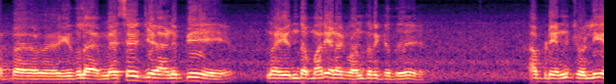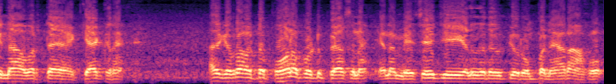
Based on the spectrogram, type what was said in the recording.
இப்போ இதில் மெசேஜ் அனுப்பி நான் இந்த மாதிரி எனக்கு வந்திருக்குது அப்படின்னு சொல்லி நான் அவர்கிட்ட கேட்குறேன் அதுக்கப்புறம் அவர்கிட்ட ஃபோனை போட்டு பேசினேன். ஏன்னா மெசேஜ் எழுதுறதுக்கு ரொம்ப நேரம் ஆகும்.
